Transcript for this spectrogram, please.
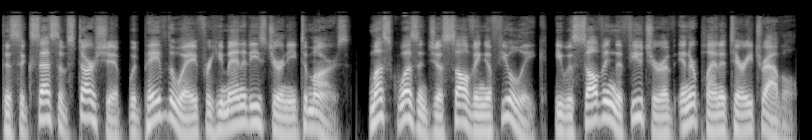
The success of Starship would pave the way for humanity's journey to Mars. Musk wasn't just solving a fuel leak, he was solving the future of interplanetary travel.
